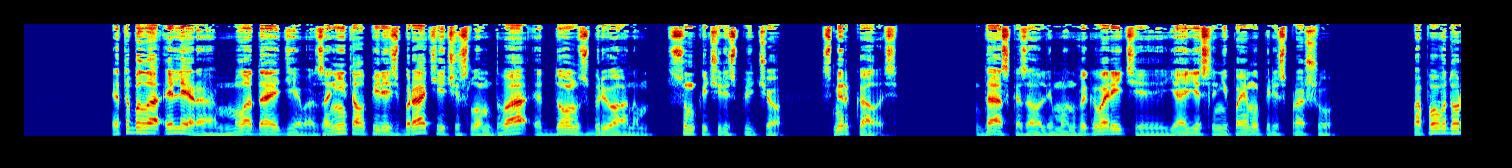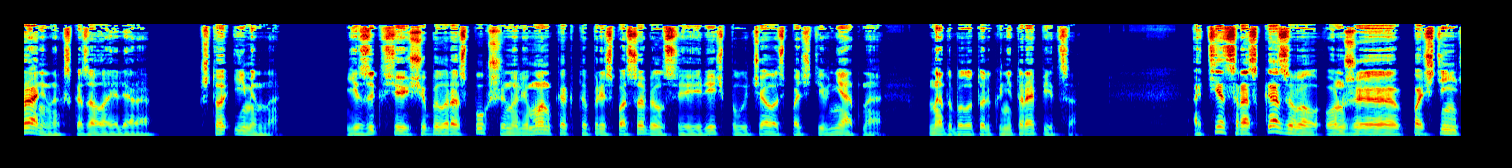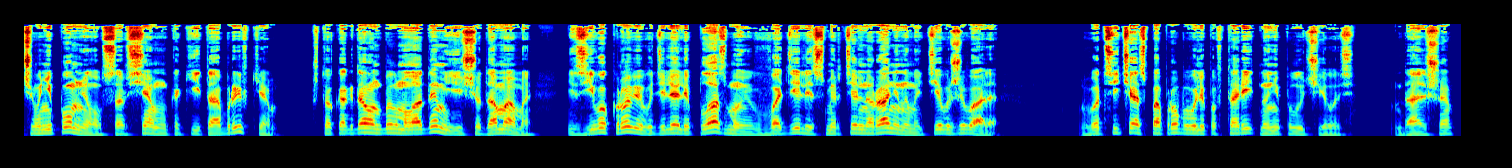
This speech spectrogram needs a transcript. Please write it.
Это была Элера, молодая дева. За ней толпились братья числом два, Эдон с Брюаном, с сумкой через плечо. Смеркалось. «Да», — сказал Лимон, — «вы говорите, я, если не пойму, переспрошу». «По поводу раненых», — сказала Элера. «Что именно?» Язык все еще был распухший, но Лимон как-то приспособился, и речь получалась почти внятная. Надо было только не торопиться. Отец рассказывал, он же почти ничего не помнил, совсем какие-то обрывки, что когда он был молодым, еще до мамы, из его крови выделяли плазму и вводили смертельно раненым, и те выживали. Вот сейчас попробовали повторить, но не получилось. Дальше.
